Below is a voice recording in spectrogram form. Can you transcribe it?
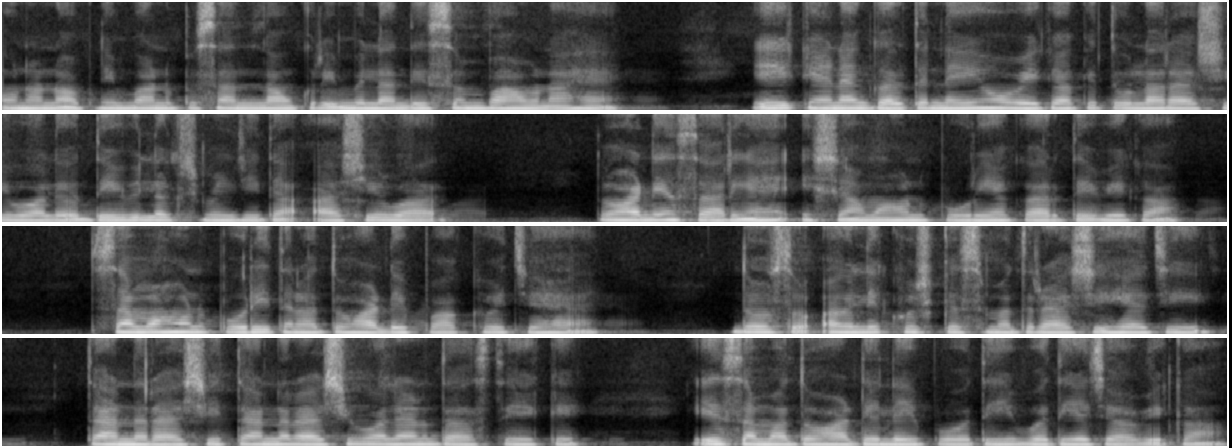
ਉਹਨਾਂ ਨੂੰ ਆਪਣੀ ਮਨਪਸੰਦ ਨੌਕਰੀ ਮਿਲਣ ਦੀ ਸੰਭਾਵਨਾ ਹੈ। ਇਹ ਕਹਿਣਾ ਗਲਤ ਨਹੀਂ ਹੋਵੇਗਾ ਕਿ ਤੁਲਾ ਰਾਸ਼ੀ ਵਾਲਿਓ, ਦੇਵੀ ਲక్ష్ਮੀ ਜੀ ਦਾ ਆਸ਼ੀਰਵਾਦ ਤੁਹਾਡੀਆਂ ਸਾਰੀਆਂ ਹੀ ਇੱਛਾਵਾਂ ਹੁਣ ਪੂਰੀਆਂ ਕਰ ਦੇਵੇਗਾ। ਸਮਾਂ ਹੁਣ ਪੂਰੀ ਤਰ੍ਹਾਂ ਤੁਹਾਡੇ ਪੱਖ ਵਿੱਚ ਹੈ। ਦੋਸਤੋ, ਅਗਲੀ ਖੁਸ਼ਕਿਸਮਤ ਰਾਸ਼ੀ ਹੈ ਜੀ। ਧਨ ਰਾਸ਼ੀ। ਧਨ ਰਾਸ਼ੀ ਵਾਲਿਆਂ ਨੂੰ ਦੱਸਦੇ ਕਿ ਇਹ ਸਮਾਂ ਤੁਹਾਡੇ ਲਈ ਬਹੁਤ ਹੀ ਵਧੀਆ ਜਾਵੇਗਾ।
